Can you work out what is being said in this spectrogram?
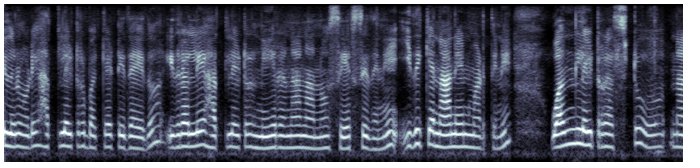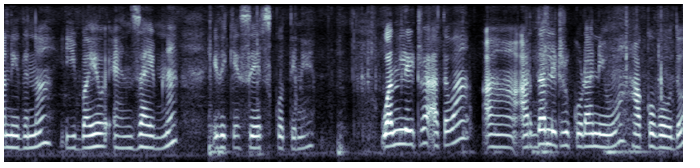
ಇದು ನೋಡಿ ಹತ್ತು ಲೀಟ್ರ್ ಬಕೆಟ್ ಇದೆ ಇದು. ಇದರಲ್ಲಿ ಹತ್ತು ಲೀಟ್ರ್ ನೀರನ್ನು ನಾನು ಸೇರಿಸಿದ್ದೀನಿ ಇದಕ್ಕೆ ನಾನೇನು ಮಾಡ್ತೀನಿ, ಒಂದು ಲೀಟ್ರಷ್ಟು ನಾನು ಇದನ್ನು ಈ ಬಯೋ ಎನ್ಝೈಮ್ನ ಇದಕ್ಕೆ ಸೇರಿಸ್ಕೋತೀನಿ. ಒಂದು ಲೀಟ್ರ್ ಅಥವಾ ಅರ್ಧ ಲೀಟ್ರ್ ಕೂಡ ನೀವು ಹಾಕೋಬೋದು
